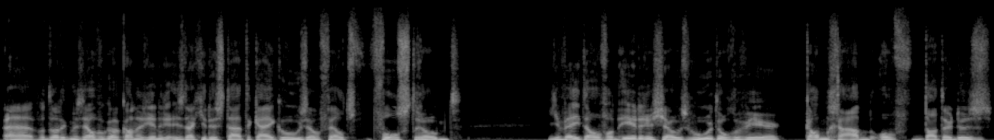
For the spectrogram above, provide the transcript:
Eh, want wat ik mezelf ook al kan herinneren, is dat je dus staat te kijken hoe zo'n veld volstroomt. Je weet al van eerdere shows hoe het ongeveer kan gaan. Of dat er dus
